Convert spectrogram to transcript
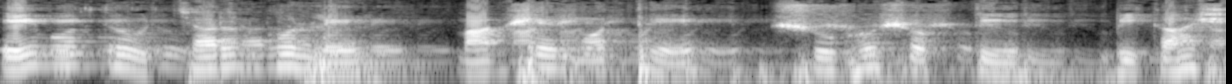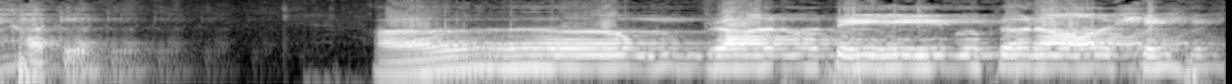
এই মন্ত্র উচ্চারণ করলে মানুষের মধ্যে শুভ শক্তির বিকাশ ঘটে। প্রাণপ্রেম প্রণাশে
